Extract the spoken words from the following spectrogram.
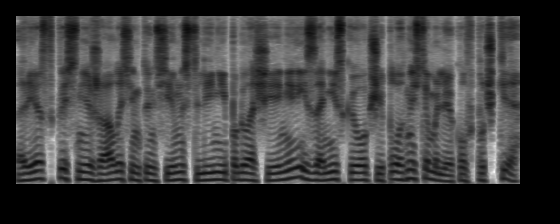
Резко снижалась интенсивность линии поглощения из-за низкой общей плотности молекул в пучке.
